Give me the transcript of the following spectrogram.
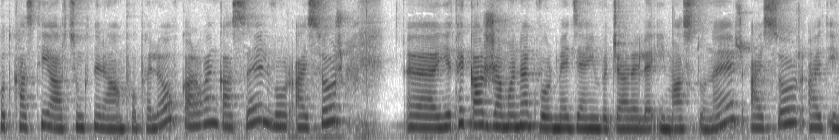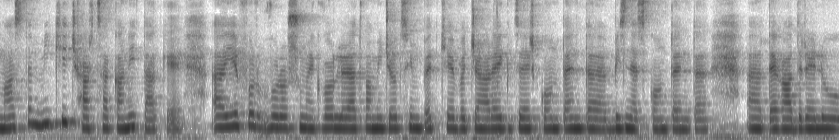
ոդքասթի արդյունքները ամփոփելով կարող ենք ասել, որ այսօր եթե կար ժամանակ, որ մեդիային վճարելը իմաստ ուներ, այսօր այդ իմաստը մի քիչ հարցականի տակ է։ Երբ որ որոշում եք, որ լրատվամիջոցին պետք է վճարեք ձեր կոնտենտը, բիզնես կոնտենտը տեղադրելու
